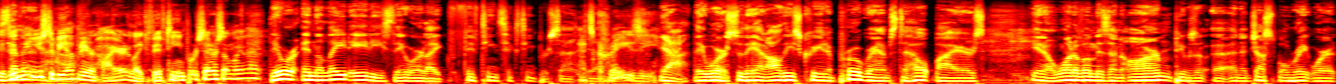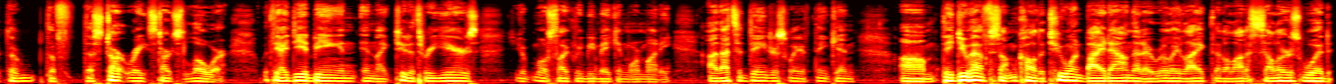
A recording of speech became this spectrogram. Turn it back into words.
Didn't they used to be half. up near higher, like 15% or something like that? They were in the late 80s, they were like 15, 16%. That's yeah. crazy. Yeah, they were. So they had all these creative programs to help buyers. You know, one of them is an arm, people's uh, an adjustable rate where the, the the start rate starts lower, with the idea being in, in like two to three years, you'll most likely be making more money. Uh, that's a dangerous way of thinking. Um, they do have something called a two one buy down that I really like that a lot of sellers would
